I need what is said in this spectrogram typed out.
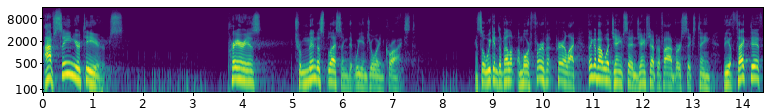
I've seen your tears. Prayer is a tremendous blessing that we enjoy in Christ. And so we can develop a more fervent prayer life. Think about what James said in James chapter 5 verse 16. The effective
